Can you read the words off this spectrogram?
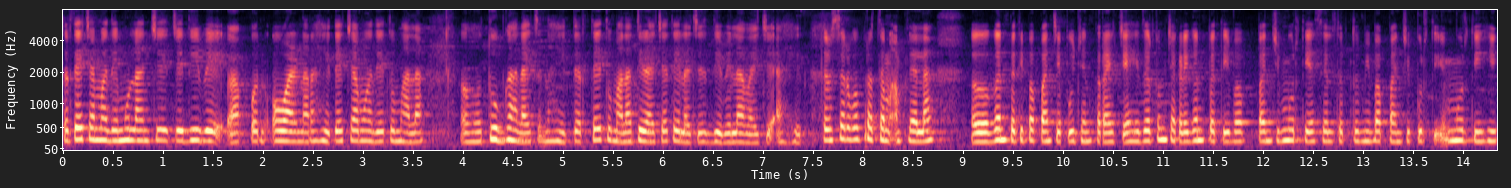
तर त्याच्यामध्ये मुलांचे जे दिवे आपण ओवाळणार आहे त्याच्यामध्ये तुम्हाला तूप घालायचं नाही तर ते तुम्हाला तिळाच्या तेलाचे दिवे लावायचे आहेत. तर सर्वप्रथम आपल्याला गणपती बाप्पांचे पूजन करायचे आहे. जर तुमच्याकडे गणपती बाप्पांची मूर्ती असेल तर तुम्ही बाप्पांची मूर्ती मूर्ती ही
